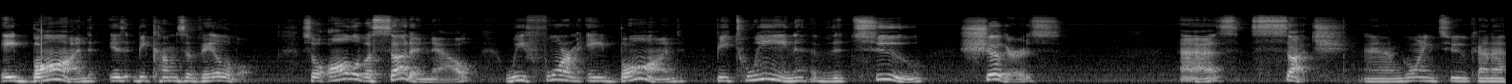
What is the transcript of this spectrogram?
a bond is becomes available. So all of a sudden now we form a bond between the two sugars as such. And I'm going to kind of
